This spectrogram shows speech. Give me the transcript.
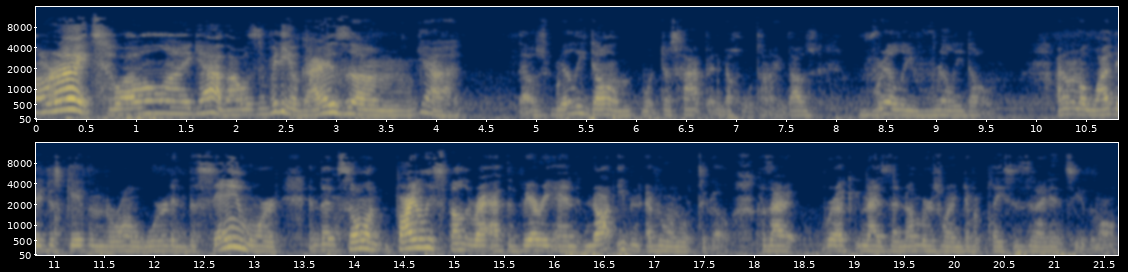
Alright, well, uh, yeah, that was the video, guys. Um, yeah, that was really dumb what just happened the whole time. That was really, really dumb. I don't know why they just gave them the wrong word and the same word, and then someone finally spelled it right at the very end. Not even everyone went to go, because I recognized the numbers were in different places and I didn't see them all.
